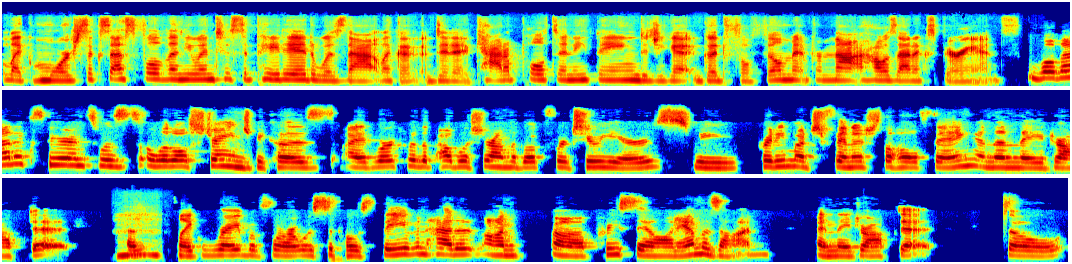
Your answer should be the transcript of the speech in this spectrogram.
like more successful than you anticipated? Was that like a did it catapult anything? Did you get good fulfillment from that? How was that experience? Well, that experience was a little strange because I had worked with a publisher on the book for two years. We pretty much finished the whole thing and then they dropped it mm-hmm. like right before it was supposed. They even had it on uh, pre-sale on Amazon and they dropped it. So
